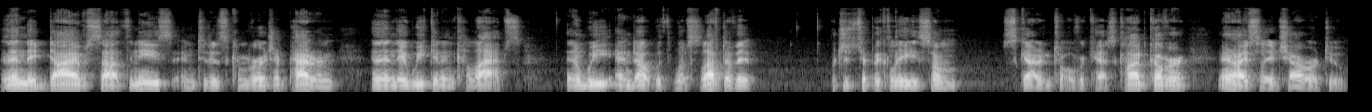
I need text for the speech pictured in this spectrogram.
and then they dive south and east into this convergent pattern, and then they weaken and collapse. And we end up with what's left of it, which is typically some scattered to overcast cloud cover and an isolated shower or two.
